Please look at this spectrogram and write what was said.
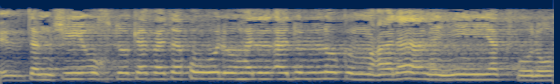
إذ تمشي أختك فتقول هل أدلكم على من يكفله؟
